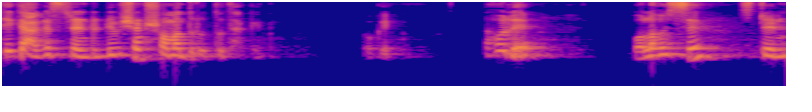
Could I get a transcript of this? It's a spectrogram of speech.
থেকে আগের স্ট্যান্ডার্ড ডিভিশন সমান দূরত্ব থাকে। ওকে তাহলে বলা হয়েছে stand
